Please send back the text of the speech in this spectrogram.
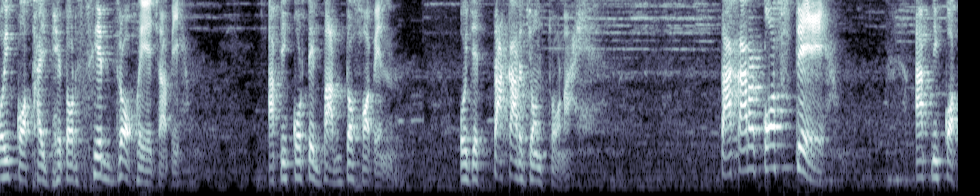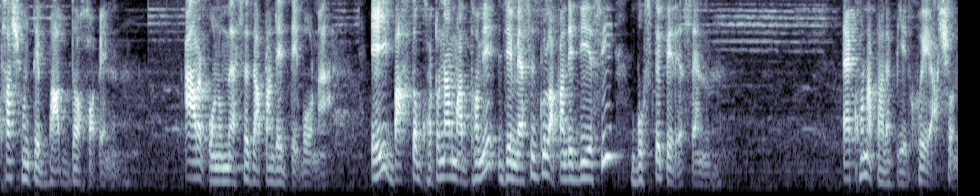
ওই কথায় ভেতর ছিদ্র হয়ে যাবে। আপনি করতে বাধ্য হবেন ওই যে টাকার যন্ত্রণায়। টাকার কষ্টে আপনি কথা শুনতে বাধ্য হবেন। আর কোনো মেসেজ আপনাদের দেব না। এই বাস্তব ঘটনার মাধ্যমে যে মেসেজগুলো আপনাদের দিয়েছি, বুঝতে পেরেছেন। এখন আপনারা বের হয়ে আসুন।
